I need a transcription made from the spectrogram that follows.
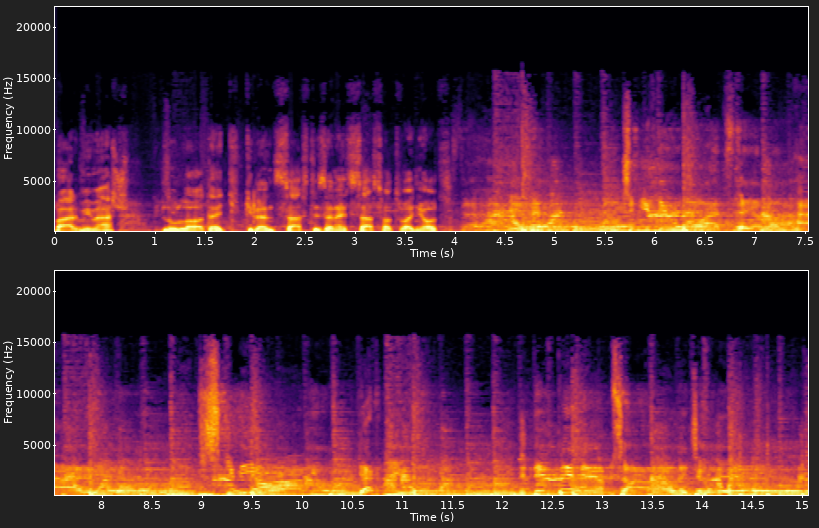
Bármi más? 061 911 168 So if you want to stay alive, just give me all you got to give, and then perhaps I'll let you live.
